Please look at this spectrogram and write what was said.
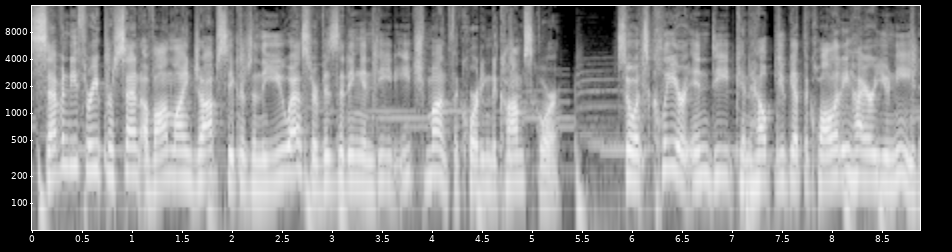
73% of online job seekers in the US are visiting Indeed each month, according to ComScore. So it's clear Indeed can help you get the quality hire you need.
